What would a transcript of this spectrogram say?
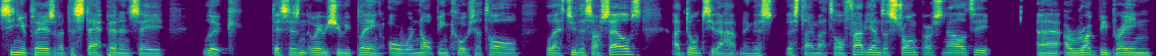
senior players have had to step in and say, look, this isn't the way we should be playing, or we're not being coached at all. Let's do this ourselves. I don't see that happening this this time at all. Fabien's a strong personality, uh, a rugby brain,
